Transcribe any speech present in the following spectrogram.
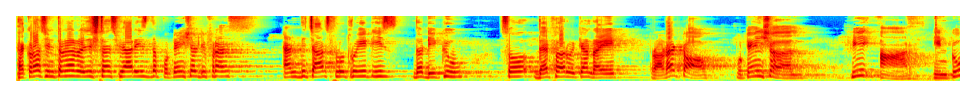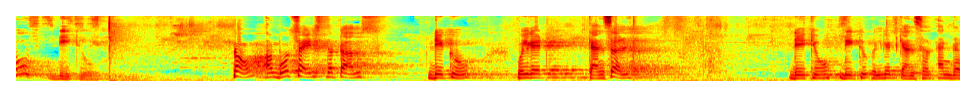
Across internal resistance VR is the potential difference and the charge flow through it is the dq so therefore we can write product of potential vr into dq now on both sides the terms dq will get cancelled dq dq will get cancelled and the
